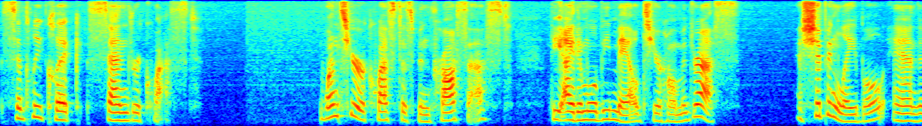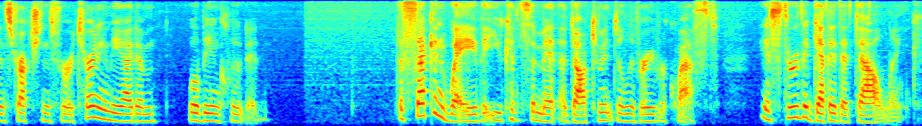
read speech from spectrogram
simply click Send Request. Once your request has been processed, the item will be mailed to your home address. A shipping label and instructions for returning the item will be included. The second way that you can submit a document delivery request is through the Get It at Dal link.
